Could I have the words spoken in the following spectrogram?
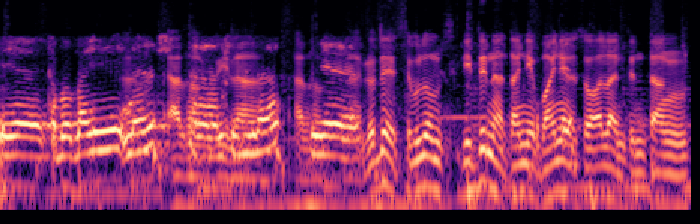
Ya, khabar baik, Nas. Alhamdulillah. Alhamdulillah. Ya. Doktor, sebelum kita nak tanya banyak soalan tentang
